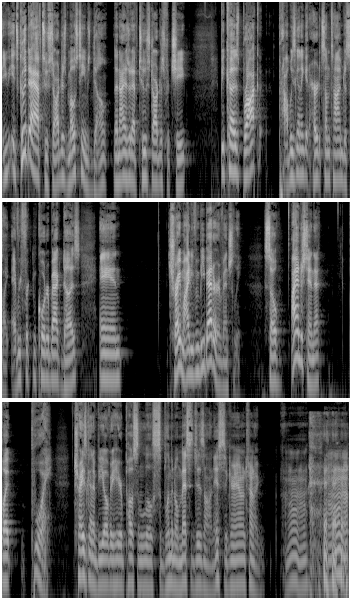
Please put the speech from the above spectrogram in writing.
You, it's good to have two starters. Most teams don't. The Niners would have two starters for cheap because Brock probably is going to get hurt at some time just like every freaking quarterback does and Trey might even be better eventually. So, I understand that. But boy, Trey's gonna be over here posting little subliminal messages on Instagram, trying to. I don't know. I don't know.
